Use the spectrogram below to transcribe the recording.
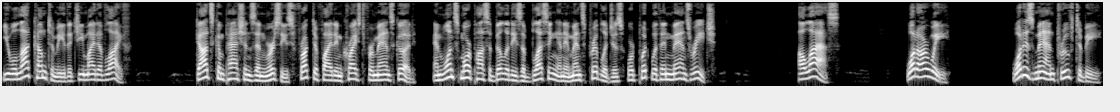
You will not come to me that ye might have life. God's compassions and mercies fructified in Christ for man's good, and once more possibilities of blessing and immense privileges were put within man's reach. Alas! What are we? What is man proved to be?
